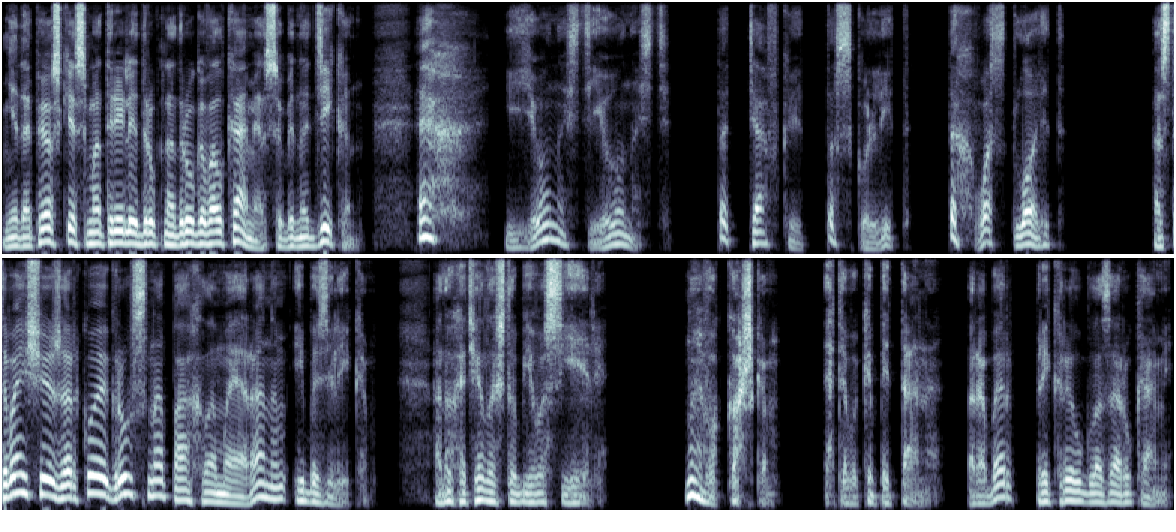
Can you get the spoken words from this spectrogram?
Недопёски смотрели друг на друга волками, особенно Дикон. Эх, юность, юность. То тявкает, то скулит, то хвост ловит. Остывающее жаркое грустно пахло майораном и базиликом. Оно хотело, чтобы его съели. Ну его кошкам, этого капитана. Робер прикрыл глаза руками,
